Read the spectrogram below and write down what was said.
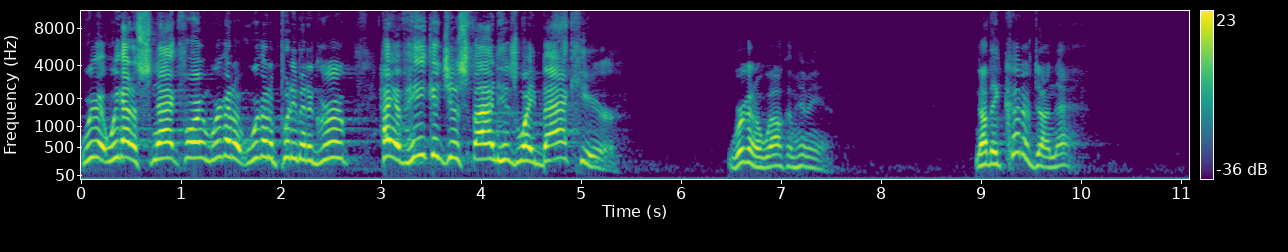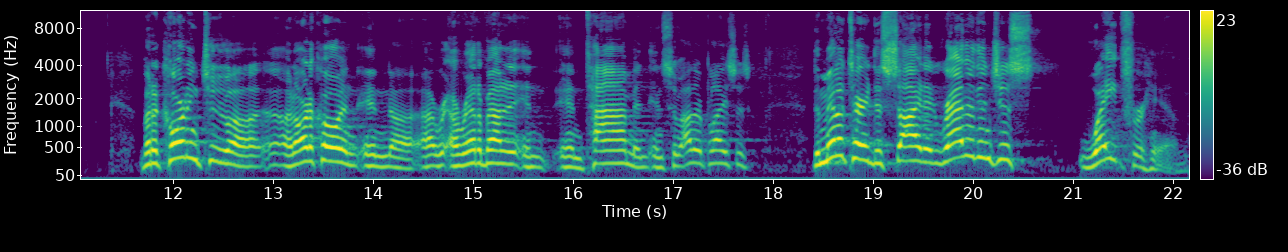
we're, we got a snack for him. We're going to, we're going to put him in a group. Hey, if he could just find his way back here, we're going to welcome him in. Now, they could have done that. But according to uh, an article, in, in uh, I read about it in, in Time and in some other places, the military decided rather than just wait for him,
